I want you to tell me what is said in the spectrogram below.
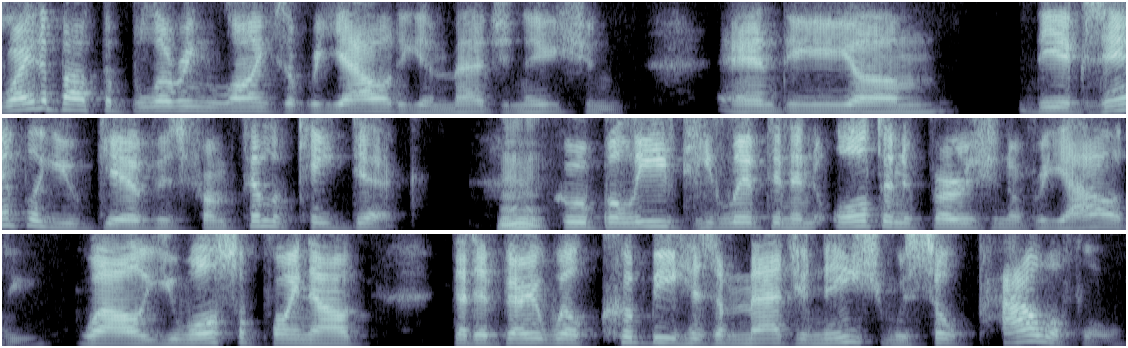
write about the blurring lines of reality and imagination. And the um, the example you give is from Philip K. Dick, Hmm. who believed he lived in an alternate version of reality. While you also point out that it very well could be his imagination was so powerful,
